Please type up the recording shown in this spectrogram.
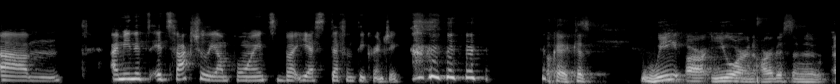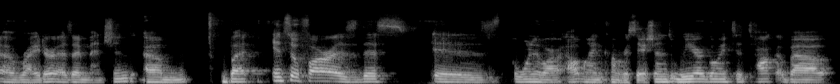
Um, I mean, it's it's factually on point, but yes, definitely cringy. okay, because we are you are an artist and a, a writer as i mentioned um, but insofar as this is one of our outline conversations we are going to talk about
